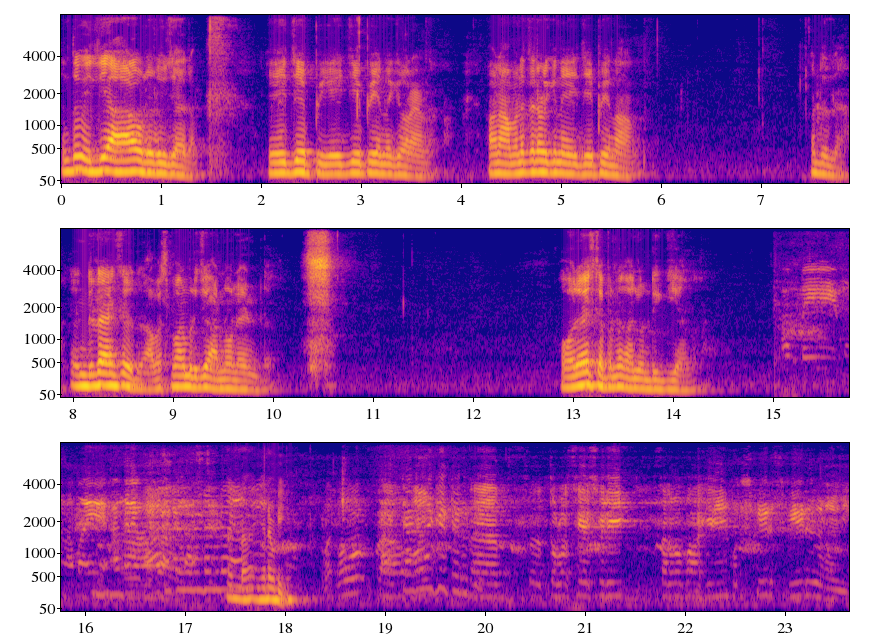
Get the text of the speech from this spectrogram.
എന്തോ വലിയ ആളോട് ഒരു വിചാരം A J P A J P എന്നൊക്കെ പറയണം അവൻ അവനെ തന്നെ വിളിക്കുന്ന എ ജെ പി എന്നാണ് കണ്ടില്ല എന്ത് ഡാൻസ് ചെയ്തു അവസ്മാനം പിടിച്ച് കാണുന്നുണ്ട് ഓരോ സ്റ്റെപ്പിനും കണ്ടുകൊണ്ടിരിക്കുകയാണ് ഇങ്ങനെ പിടിക്കും സർവവാഹിനി സ്പീഡ് സ്പീഡ് വേണം ഇനി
